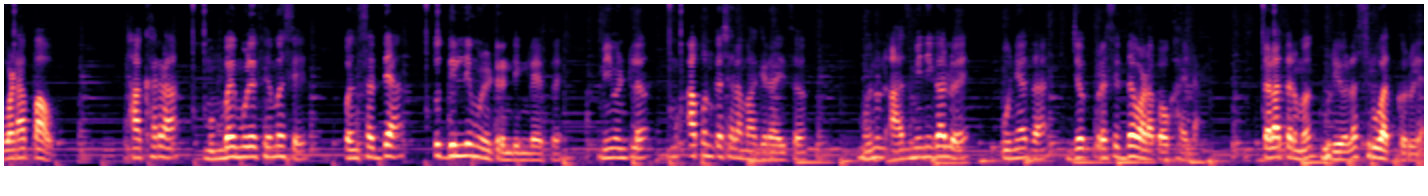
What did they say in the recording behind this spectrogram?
वडापाव. हा खरा मुंबईमुळे फेमस आहे पण सध्या तो दिल्लीमुळे ट्रेंडिंगला येतोय. मी म्हटलं मग आपण कशाला मागे राहायचं? म्हणून आज मी निघालो आहे पुण्याचा जगप्रसिद्ध वडापाव खायला. चला तर मग व्हिडिओला सुरुवात करूया.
